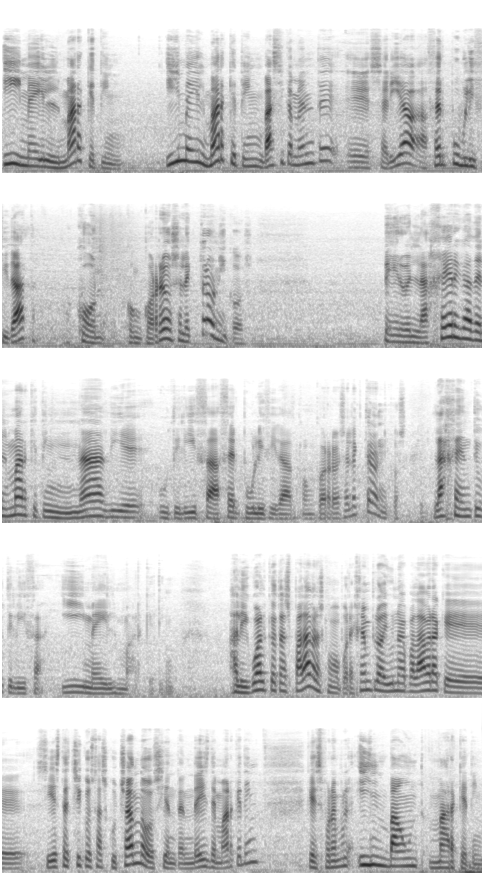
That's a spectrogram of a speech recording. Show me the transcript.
email marketing. Email marketing básicamente eh, sería hacer publicidad con, con correos electrónicos. Pero en la jerga del marketing nadie utiliza hacer publicidad con correos electrónicos. La gente utiliza email marketing. Al igual que otras palabras, como por ejemplo hay una palabra que, si este chico está escuchando o si entendéis de marketing, que es por ejemplo inbound marketing.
